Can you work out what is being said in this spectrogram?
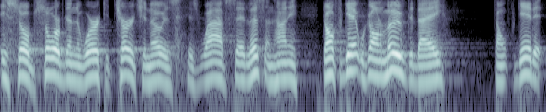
he's so absorbed in the work at church, you know, his, his wife said, Listen, honey, don't forget we're going to move today. Don't forget it.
